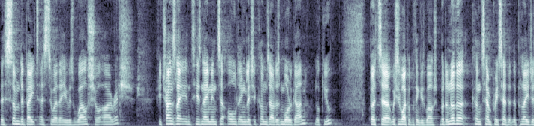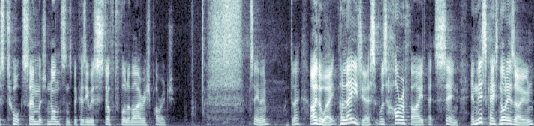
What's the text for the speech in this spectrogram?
There's some debate as to whether he was Welsh or Irish. If you translate his name into Old English, it comes out as Morgan, look you but, uh, which is why people think he's Welsh. But another contemporary said that the Pelagius talked so much nonsense because he was stuffed full of Irish porridge. So, you know, I don't know. Either way, Pelagius was horrified at sin. In this case, not his own,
